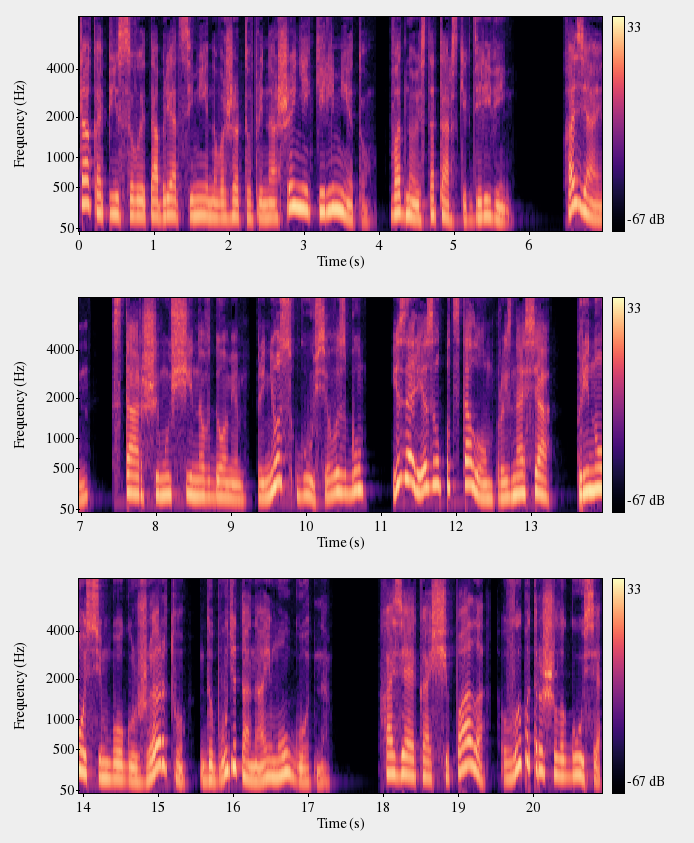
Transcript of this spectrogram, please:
так описывает обряд семейного жертвоприношения Керемету в одной из татарских деревень. Хозяин, старший мужчина в доме, принес гуся в избу и зарезал под столом, произнося «Приносим Богу жертву, да будет она ему угодна». Хозяйка ощипала, выпотрошила гуся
